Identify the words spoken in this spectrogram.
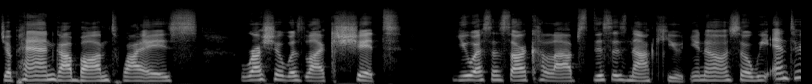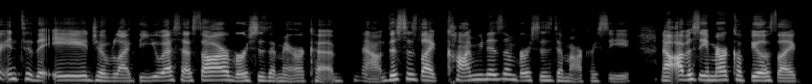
Japan got bombed twice. Russia was like, shit. USSR collapsed. This is not cute, you know? So we enter into the age of like the USSR versus America. Now, this is like communism versus democracy. Now, obviously, America feels like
